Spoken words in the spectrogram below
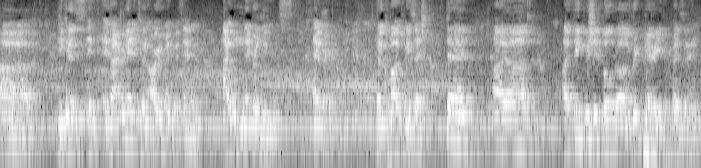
Uh, because if, if I ever get into an argument with him, I will never lose, ever. He'll come up to me and say, Dad, I, uh, I think we should vote uh, Rick Perry for president.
